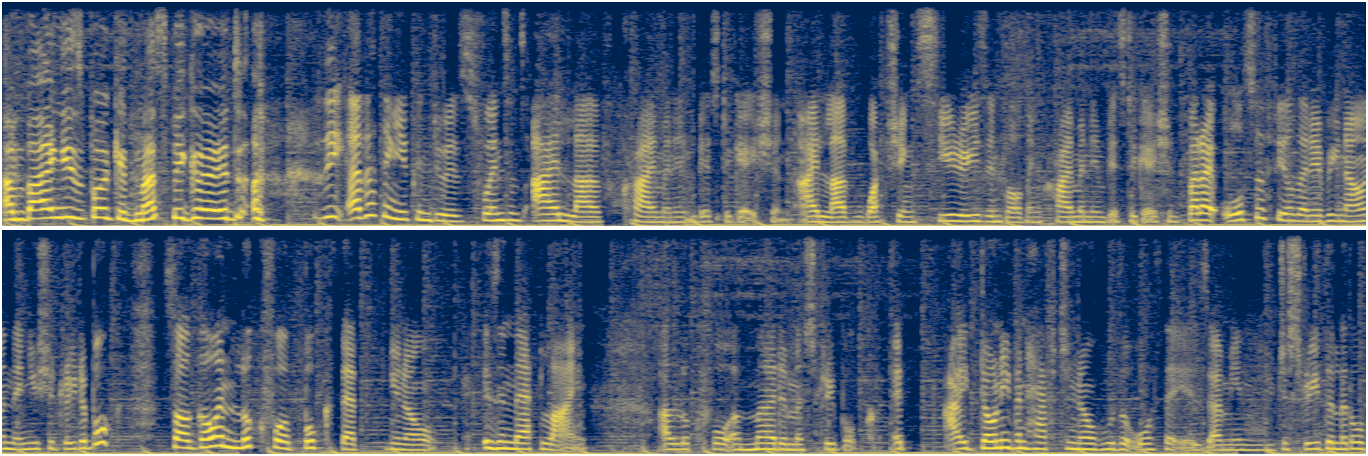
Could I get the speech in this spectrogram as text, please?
I'm buying his book. It must be good. The other thing you can do is, for instance, I love crime and investigation. I love watching series involving crime and investigation. But I also feel that every now and then you should read a book. So I'll go and look for a book that, you know, is in that line. I'll look for a murder mystery book. It, I don't even have to know who the author is. I mean, you just read the little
